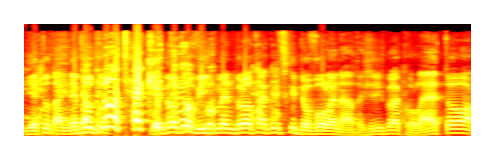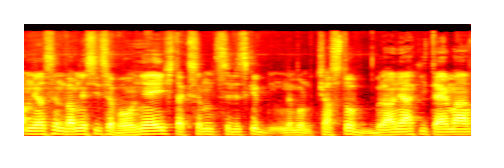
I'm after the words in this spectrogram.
Je to tak, nebylo to, bylo to, taky nebylo to weekend, bylo to tak vždycky dovolená, takže když bylo jako léto a měl jsem dva měsíce volnějš, tak jsem si vždycky, nebo často bral nějaký téma,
